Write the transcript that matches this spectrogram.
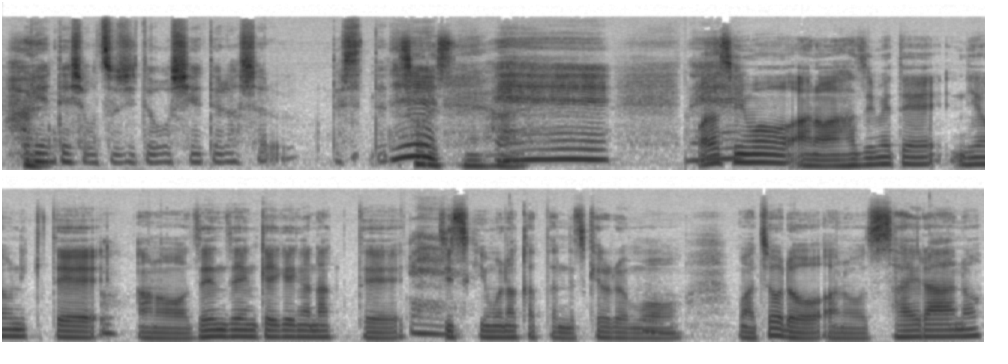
はい。オリエンテーションを通じて教えてらっしゃるんですってね。そうですね。はい。ええ。ね私もあの初めて日本に来て、うん。あの全然経験がなくてええ。実績もなかったんですけれども、まあ、ちょうどあのサイラーの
